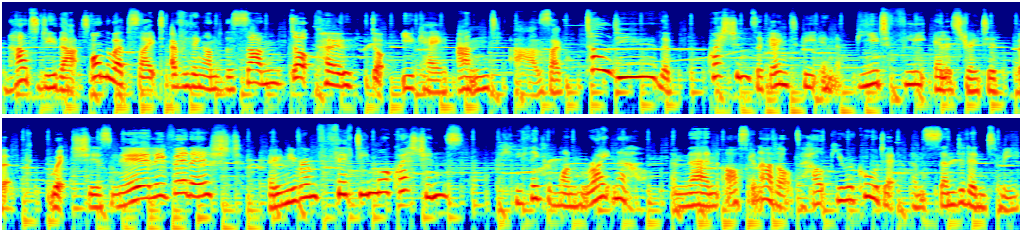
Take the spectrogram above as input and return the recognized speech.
and how to do that on the website everythingunderthesun.co.uk. And as I've told you, the questions are going to be in a beautifully illustrated book, which is nearly finished. Only room for 15 more questions. Can you think of one right now? And then ask an adult to help you record it and send it in to me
